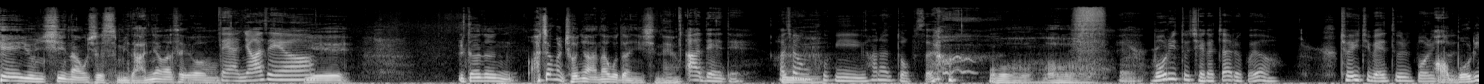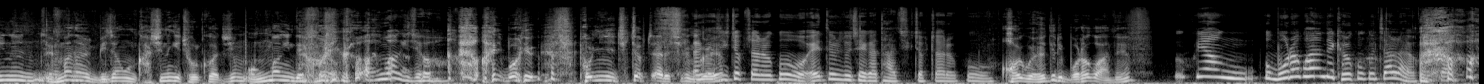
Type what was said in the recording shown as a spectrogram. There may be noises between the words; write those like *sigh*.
박혜윤 씨 나오셨습니다. 안녕하세요. 네, 안녕하세요. 예. 일단은 화장을 전혀 안 하고 다니시네요. 아, 네, 네. 화장품이 네. 하나도 없어요. 오, 오. *laughs* 네, 머리도 제가 자르고요. 저희 집 애들 머리도. 아, 머리는 웬만하면 미장원 가시는 게 좋을 것 같아요. 지금 엉망인데요, 머리가. *laughs* 엉망이죠. *laughs* 아니, 머리 본인이 직접 자르시는 거예요? 직접 자르고 애들도 제가 다 직접 자르고. 아이고, 애들이 뭐라고 안 해요? 그냥 뭐 뭐라고 하는데 결국은 잘라요. 그러니까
